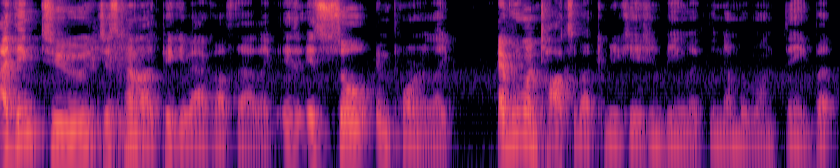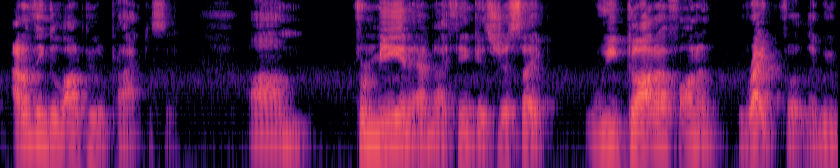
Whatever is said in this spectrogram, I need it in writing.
I think to just kind of like piggyback off that, like it, it's so important. Like everyone talks about communication being like the number one thing, but I don't think a lot of people practice it. Um, for me and Em, I think it's just like we got off on a right foot. Like we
